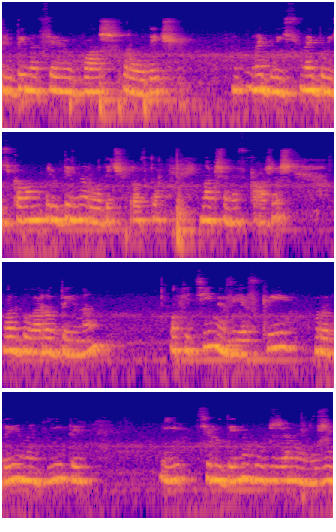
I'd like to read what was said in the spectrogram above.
людина це ваш родич, найблизь, найблизька вам людина, родич, просто інакше не скажеш. У вас була родина, офіційні зв'язки, родина, діти. І цю людину ви вже ну, дуже.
